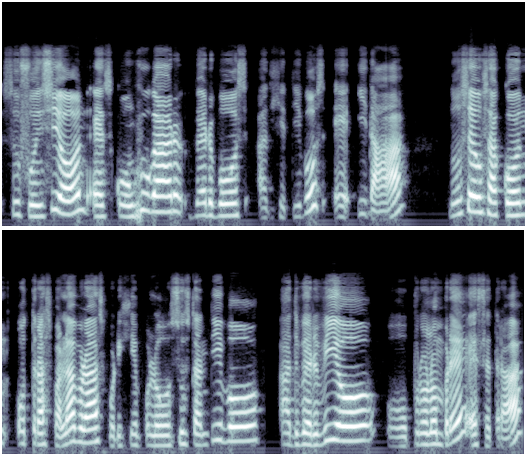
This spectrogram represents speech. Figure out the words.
Su función es conjugar verbos, adjetivos e ida. no se usa con otras palabras, por ejemplo, sustantivo, adverbio o pronombre, etc.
